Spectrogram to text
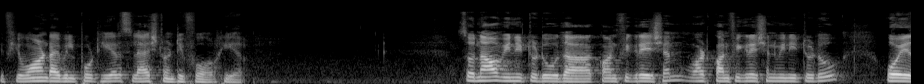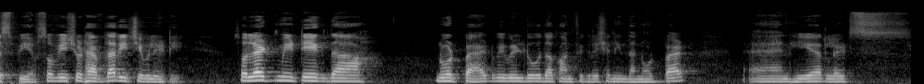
if you want I will put here slash 24 here so now we need to do the configuration. What configuration we need to do? OSPF. So we should have the reachability. So let me take the notepad. We will do the configuration in the notepad. And here let's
